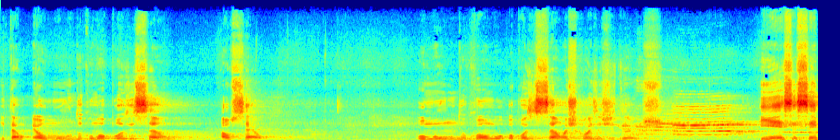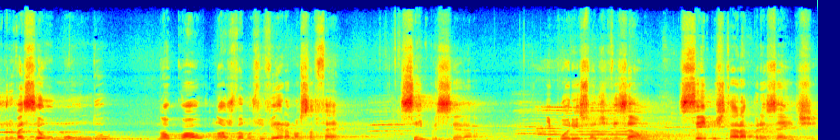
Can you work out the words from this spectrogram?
Então, é o mundo como oposição ao céu. O mundo como oposição às coisas de Deus. E esse sempre vai ser o mundo no qual nós vamos viver a nossa fé. Sempre será. E por isso a divisão sempre estará presente.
